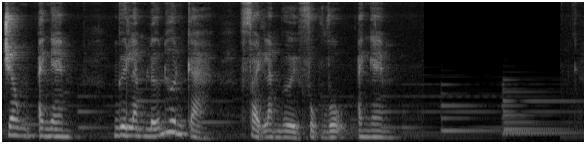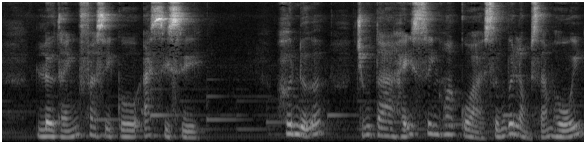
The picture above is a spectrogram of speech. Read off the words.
Trong anh em, người làm lớn hơn cả phải làm người phục vụ anh em. Lời Thánh Francisco Assisi Hơn nữa, chúng ta hãy sinh hoa quả xứng với lòng sám hối.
